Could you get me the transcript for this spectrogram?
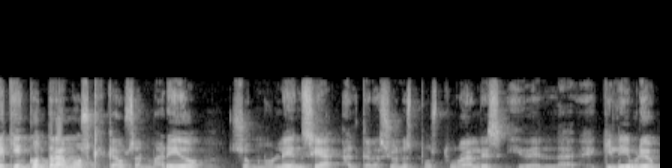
Aquí encontramos que causan mareo, somnolencia, alteraciones posturales y del eh, equilibrio,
